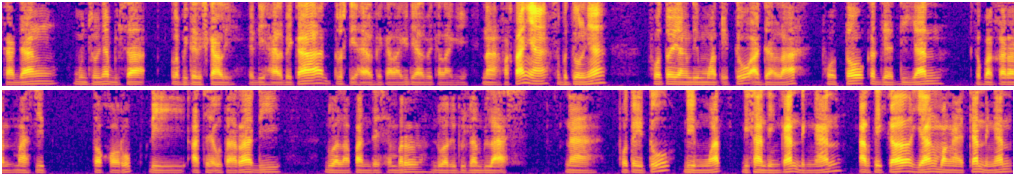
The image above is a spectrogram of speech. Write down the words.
kadang munculnya bisa lebih dari sekali. Jadi HLBK, terus di HLBK lagi, di HLBK lagi. Nah, faktanya sebetulnya foto yang dimuat itu adalah foto kejadian kebakaran Masjid Tokorup di Aceh Utara di 28 Desember 2019. Nah, Foto itu dimuat disandingkan dengan artikel yang mengaitkan dengan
